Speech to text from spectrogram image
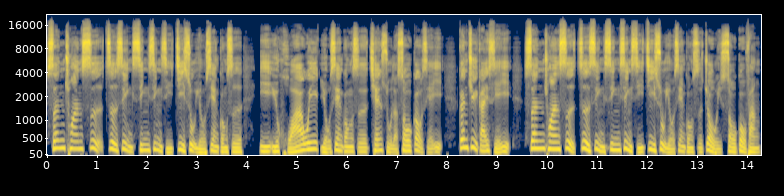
深川市自信新信息技术有限公司。已与华为有限公司签署了收购协议。根据该协议，深川市自信新信息技术有限公司作为收购方，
